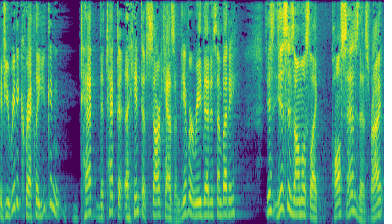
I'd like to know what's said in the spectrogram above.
if you read it correctly, you can detect a, a, hint of sarcasm. Do you ever read that in somebody? This, this is almost like Paul says this, right?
